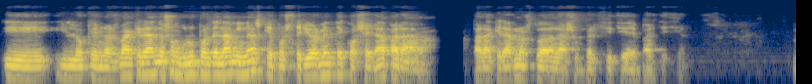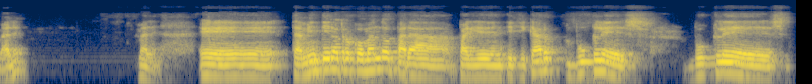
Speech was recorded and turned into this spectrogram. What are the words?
y, lo que nos va creando son grupos de láminas que posteriormente coserá para, crearnos toda la superficie de partición. ¿Vale? Vale. Eh, también tiene otro comando para, identificar bucles, bucles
